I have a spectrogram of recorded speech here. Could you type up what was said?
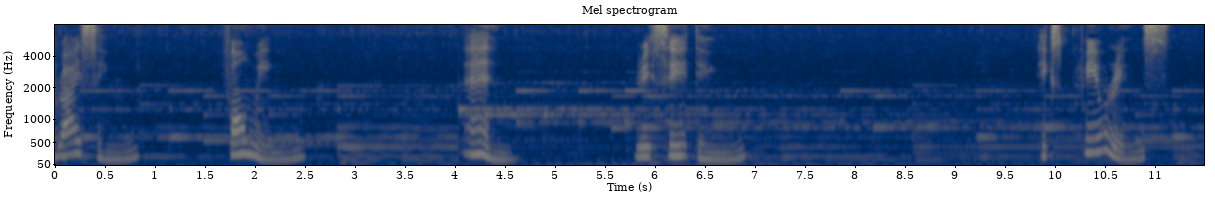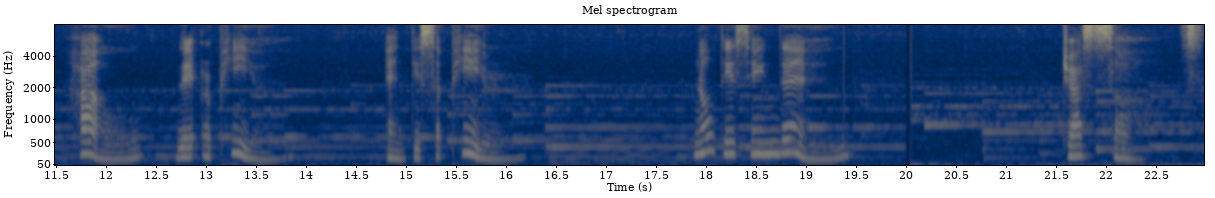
rising, forming, and receding. Experience how they appear and disappear. Noticing them. Just thoughts.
